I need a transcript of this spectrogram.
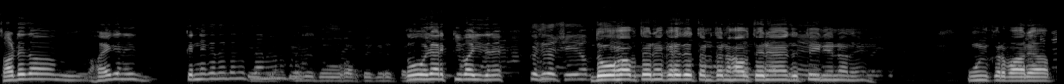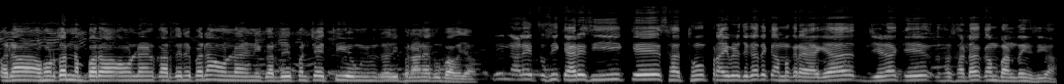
ਸਾਡੇ ਤਾਂ ਹੈਗੇ ਨੇ ਕਿੰਨੇ ਕਹਿੰਦੇ ਕਹਿੰਦੇ ਟਾਈਮ ਇਹਨਾਂ ਕੋਲ? 2021 22 ਦੇ ਨੇ ਕਿਸੇ ਦੇ 6 ਹਫ਼ਤੇ ਦੋ ਹਫ਼ਤੇ ਨੇ ਕਿਸੇ ਦੇ ਤਿੰਨ ਤਿੰਨ ਹਫ਼ਤੇ ਨੇ ਦਿੱਤੇ ਨਹੀਂ ਇਹਨਾਂ ਨੇ। ਉਹੀ ਕਰਵਾ ਲਿਆ। ਪਹਿਲਾਂ ਹੁਣ ਤਾਂ ਨੰਬਰ ਆਨਲਾਈਨ ਕਰਦੇ ਨੇ ਪਹਿਲਾਂ ਆਨਲਾਈਨ ਨਹੀਂ ਕਰਦੇ ਪੰਚਾਇਤੀ ਉਹੀ ਹੁੰਦਾ ਸੀ ਫਲਾਣੇ ਤੂੰ ਵਗ ਜਾ। ਨਹੀਂ ਨਾਲੇ ਤੁਸੀਂ ਕਹਿ ਰਹੇ ਸੀ ਕਿ ਸਾਥੋਂ ਪ੍ਰਾਈਵੇਟ ਜਗ੍ਹਾ ਤੇ ਕੰਮ ਕਰਾਇਆ ਗਿਆ ਜਿਹੜਾ ਕਿ ਸਾਡਾ ਕੰਮ ਬਣਦਾ ਹੀ ਨਹੀਂ ਸੀਗਾ।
